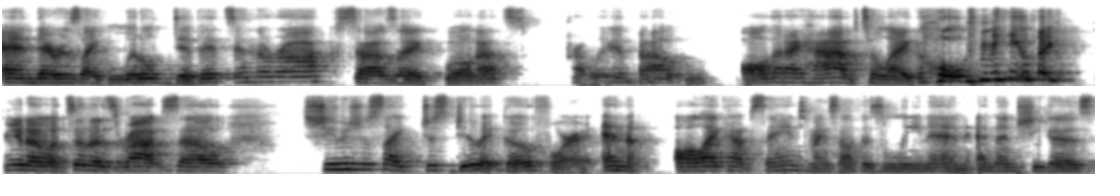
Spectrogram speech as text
and there was like little divots in the rock. So I was like, well, that's probably about all that I have to like hold me like, you know, to this rock. So she was just like, just do it, go for it. And all I kept saying to myself is lean in. And then she goes,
